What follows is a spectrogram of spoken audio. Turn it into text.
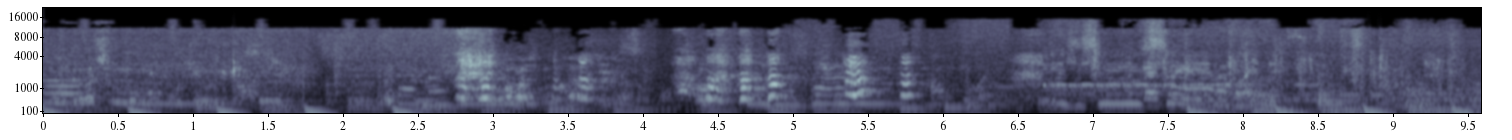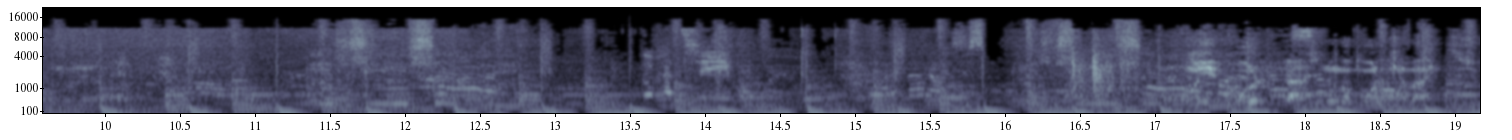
어, 내가 지금 먹는 게 뭐지? 왜 이렇게 쓰지? 뭐가 알겠어. is she shy? Is 뭘 아시는 거뭘 이렇게 많이 드시고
